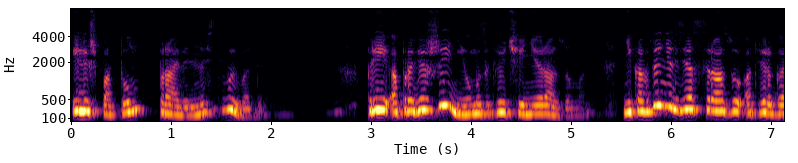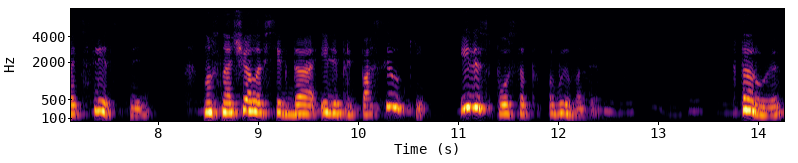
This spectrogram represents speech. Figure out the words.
и лишь потом правильность вывода. При опровержении умозаключения разума Никогда нельзя сразу отвергать следствие, но сначала всегда или предпосылки, или способ вывода. Второе.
